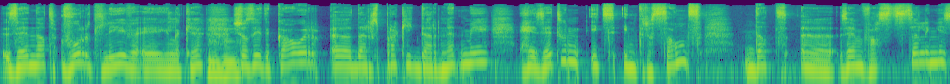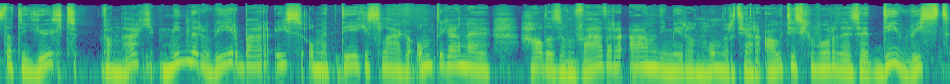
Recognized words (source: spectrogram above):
zijn dat voor het leven eigenlijk. Hè? Mhm. José de Kouwer, uh, daar sprak ik daarnet mee. Hij zei toen iets interessants, dat uh, zijn vaststelling is dat de jeugd vandaag minder weerbaar is om met tegenslagen om te gaan. Hij haalde zijn vader aan, die meer dan 100 jaar oud is geworden. Hij zei, die wist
